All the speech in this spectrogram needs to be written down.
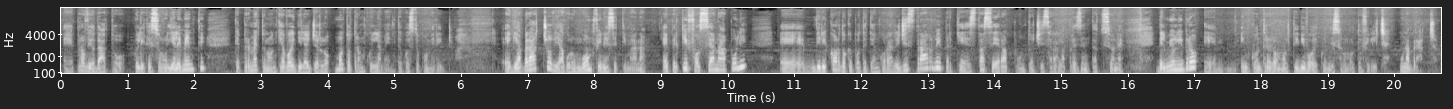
eh, però vi ho dato quelli che sono gli elementi che permettono anche a voi di leggerlo molto tranquillamente questo pomeriggio. E vi abbraccio, vi auguro un buon fine settimana. E per chi fosse a Napoli, eh, vi ricordo che potete ancora registrarvi perché stasera appunto ci sarà la presentazione del mio libro e incontrerò molti di voi, quindi sono molto felice. Un abbraccio.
